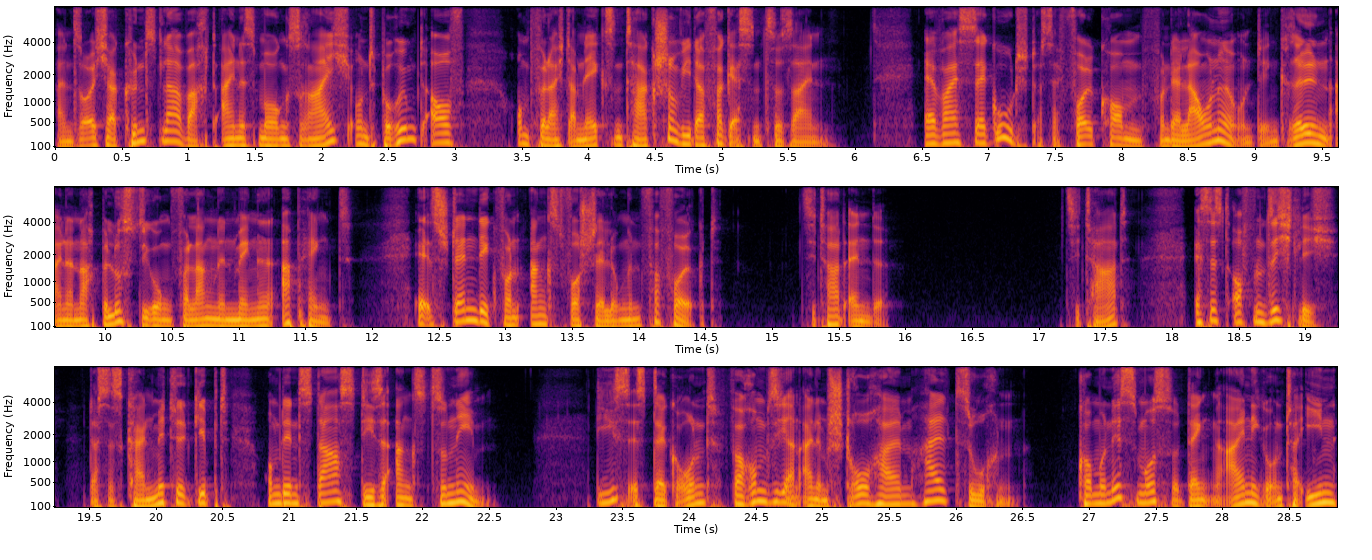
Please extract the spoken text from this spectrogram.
Ein solcher Künstler wacht eines Morgens reich und berühmt auf, um vielleicht am nächsten Tag schon wieder vergessen zu sein. Er weiß sehr gut, dass er vollkommen von der Laune und den Grillen einer nach Belustigung verlangenden Menge abhängt. Er ist ständig von Angstvorstellungen verfolgt. Zitat Ende. Zitat Es ist offensichtlich, dass es kein Mittel gibt, um den Stars diese Angst zu nehmen. Dies ist der Grund, warum sie an einem Strohhalm Halt suchen. Kommunismus, so denken einige unter ihnen,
